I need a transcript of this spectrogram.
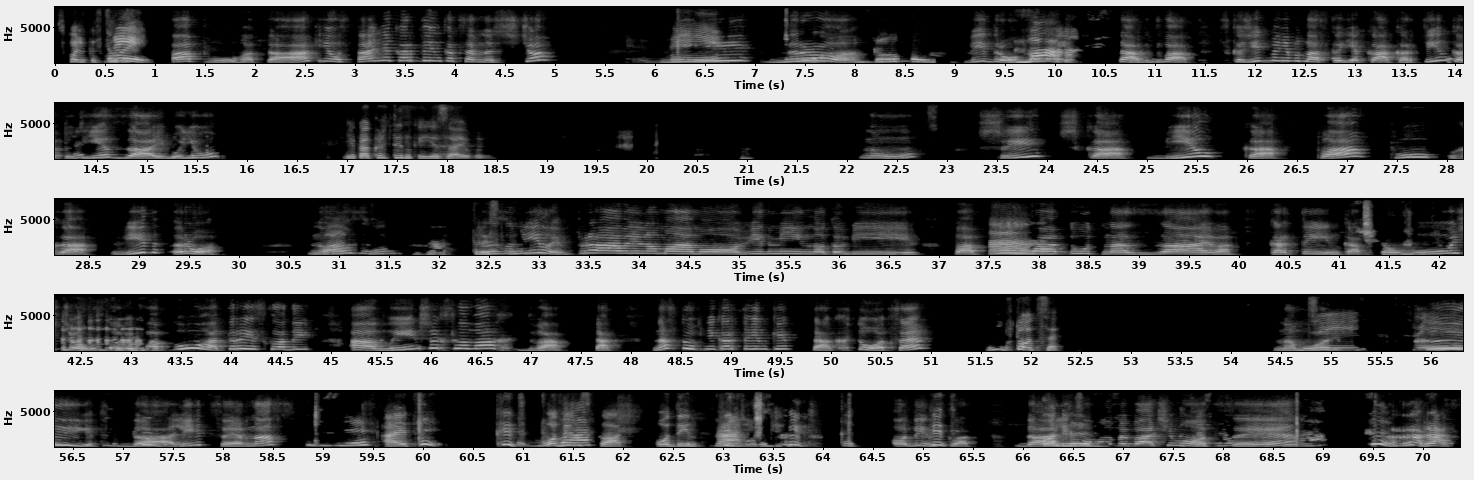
Сколько складов? Три. Папуга. Так, і остання картинка це в нас що? Відро. Відро. Два. Так, два. Скажіть мені, будь ласка, яка картинка тут є зайвою? Яка картинка є зайвою? Ну, шишка, білка, папуга, відро. Ну, Папуга. Три склади. Розуміли? Правильно, мамо, відмінно тобі. Папуга тут нас зайва картинка, тому що у слові папуга три склади, а в інших словах два. Так, наступні картинки. Так, хто це? Ну, хто це? на морі? Кит. Далі це в нас А це кит. Два. Один склад. Один. Два. Кит. кит. Кит. Один Кит. склад. Далі Один. кого ми бачимо? Це рак. Рак.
